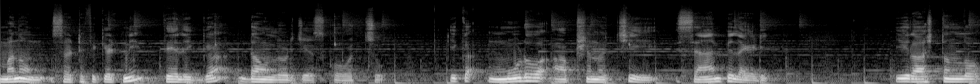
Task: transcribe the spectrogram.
మనం సర్టిఫికెట్ని తేలిగ్గా డౌన్లోడ్ చేసుకోవచ్చు. ఇక మూడవ ఆప్షన్ వచ్చి శాంపిల్ ఐడి. ఈ రాష్ట్రంలో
